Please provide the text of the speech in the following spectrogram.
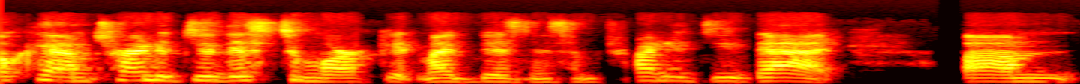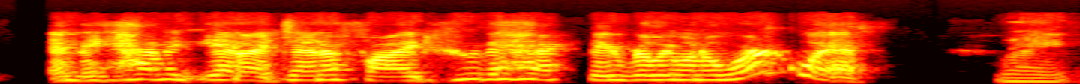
okay, I'm trying to do this to market my business. I'm trying to do that. Um, and they haven't yet identified who the heck they really want to work with. Right.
